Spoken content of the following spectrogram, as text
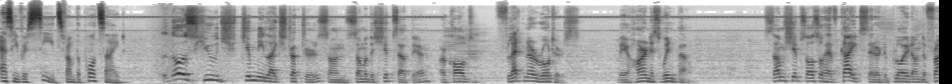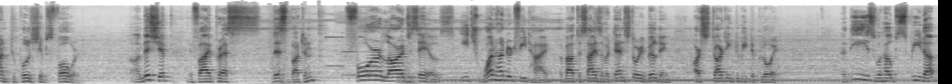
as he recedes from the port side. Those huge chimney like structures on some of the ships out there are called Flettner rotors. They harness wind power. Some ships also have kites that are deployed on the front to pull ships forward. On this ship, if I press this button, four large sails, each 100 feet high, about the size of a 10 story building, are starting to be deployed. Now, these will help speed up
